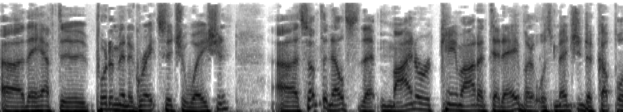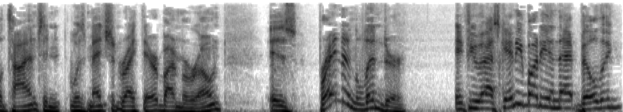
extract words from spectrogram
Uh, they have to put him in a great situation. Uh, something else that minor came out of today, but it was mentioned a couple of times and was mentioned right there by Marrone is Brandon Linder. If you ask anybody in that building,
